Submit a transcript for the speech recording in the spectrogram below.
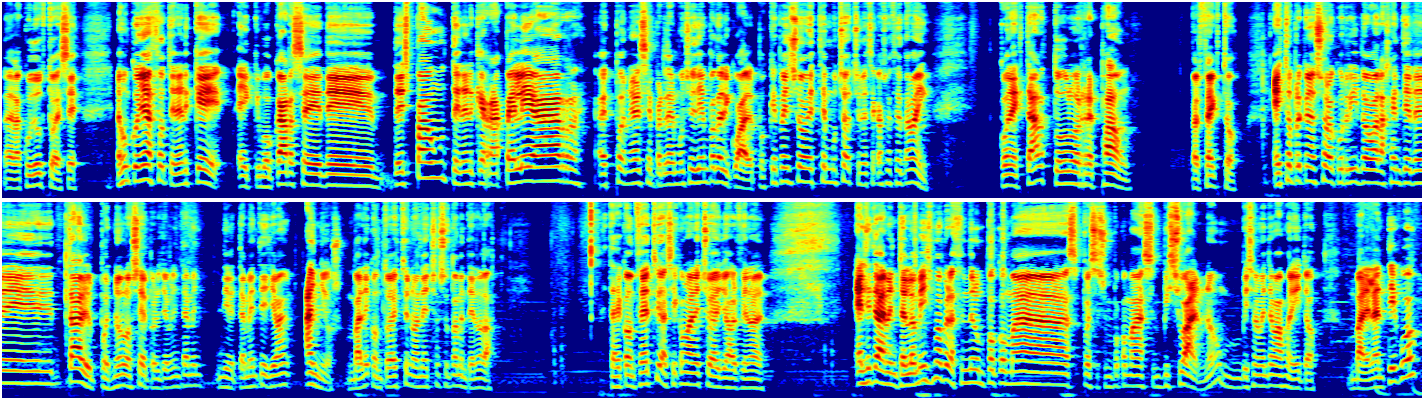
La del acueducto ese. Es un coñazo tener que equivocarse de, de spawn, tener que rapelear, exponerse, perder mucho tiempo, tal y cual. Pues, ¿qué pensó este muchacho, en este caso Z-Main? Conectar todos los respawn. Perfecto. ¿Esto por qué no se ha ocurrido a la gente de tal? Pues no lo sé, pero directamente, llevan años, ¿vale? Con todo esto y no han hecho absolutamente nada. Este es el concepto y así como han hecho ellos al final. Es literalmente lo mismo, pero haciéndolo un poco más... Pues es un poco más visual, ¿no? Visualmente más bonito. Vale, el antiguo.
